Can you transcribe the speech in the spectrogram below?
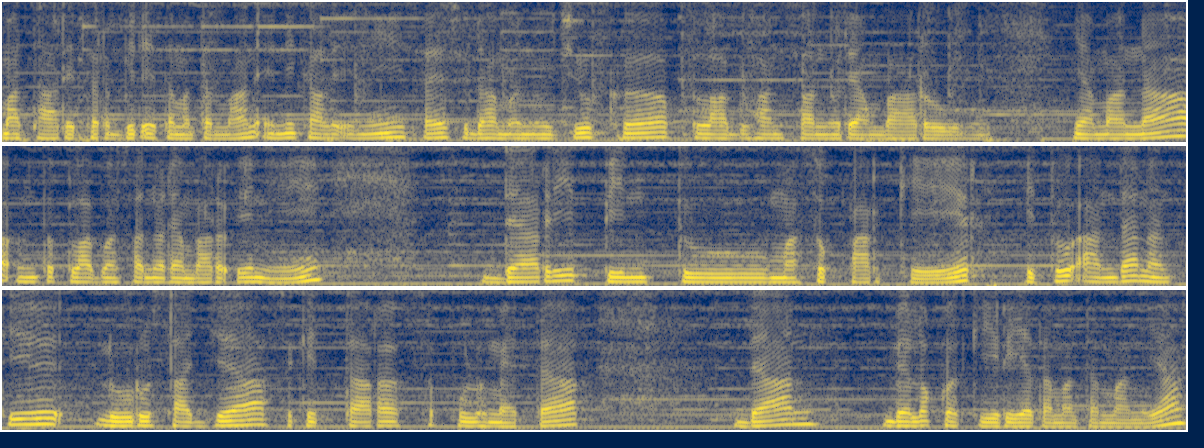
Matahari Terbit ya teman-teman. Ini kali ini saya sudah menuju ke pelabuhan Sanur yang baru. Yang mana untuk pelabuhan Sanur yang baru ini dari pintu masuk parkir itu Anda nanti lurus saja sekitar 10 meter dan belok ke kiri ya teman-teman ya.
